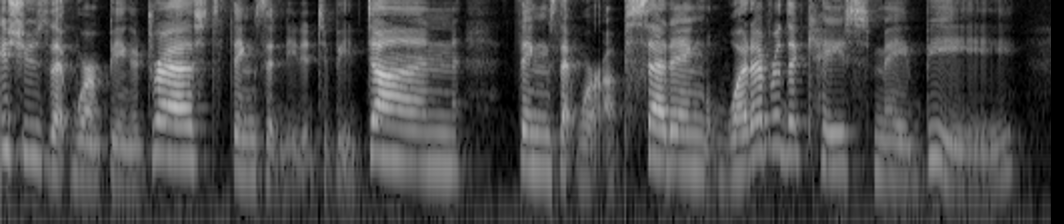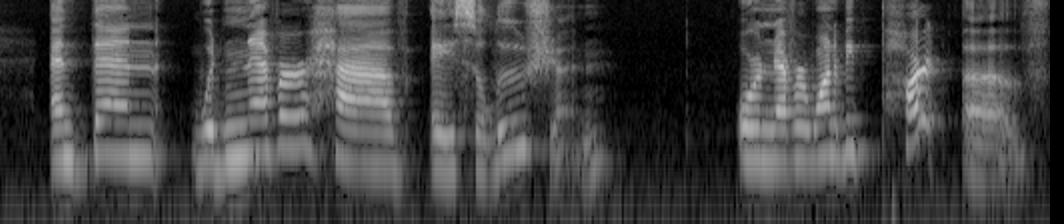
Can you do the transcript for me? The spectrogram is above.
issues that weren't being addressed, things that needed to be done, things that were upsetting, whatever the case may be, and then would never have a solution or never want to be part of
